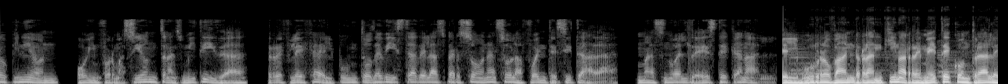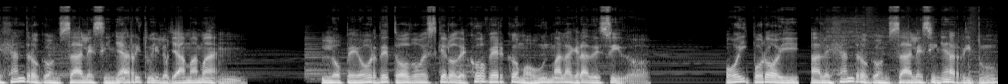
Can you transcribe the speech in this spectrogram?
opinión, o información transmitida, refleja el punto de vista de las personas o la fuente citada, mas no el de este canal. El burro Van Rankin arremete contra Alejandro González Iñárritu y lo llama man. Lo peor de todo es que lo dejó ver como un malagradecido. Hoy por hoy, Alejandro González Iñárritu,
